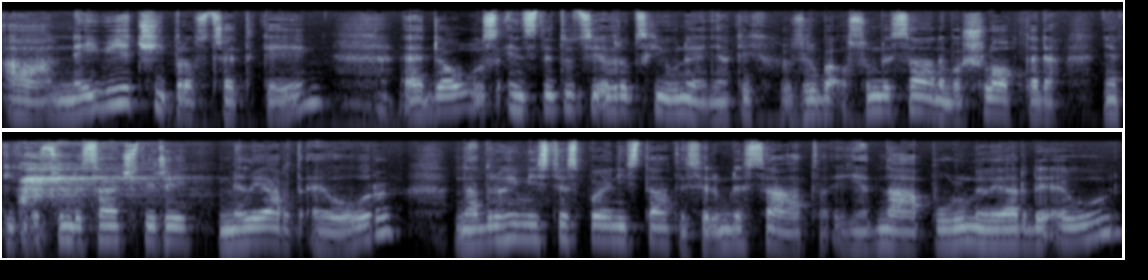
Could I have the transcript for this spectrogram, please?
a největší prostředky eh, jdou z institucí Evropské unie, nějakých zhruba 80, nebo šlo teda, nějakých 84 miliard eur. Na druhém místě Spojený státy 71,5 miliardy eur.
